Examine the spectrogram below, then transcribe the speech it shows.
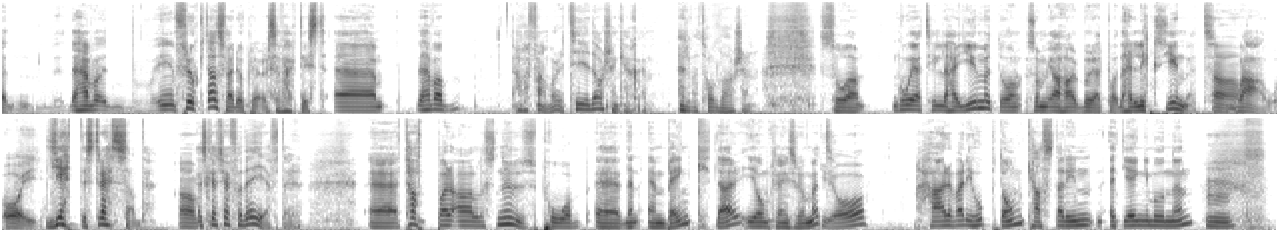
det här var en fruktansvärd upplevelse faktiskt. Eh, Det här var, ja, vad fan var det, 10 dagar sedan kanske? 11-12 dagar sedan. Så går jag till det här gymmet då, som jag har börjat på, det här lyxgymmet. Ja. Wow. Oj. Jättestressad. Ja. Jag ska träffa dig efter. Eh, tappar all snus på eh, den, en bänk där i omklädningsrummet. Ja. Harvar ihop dem, kastar in ett gäng i munnen. Mm.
